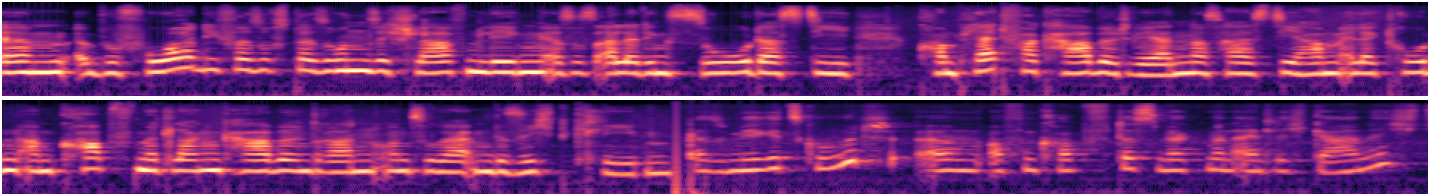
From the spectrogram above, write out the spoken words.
Ähm, bevor die Versuchspersonen sich schlafen legen, ist es allerdings so, dass die komplett verkabelt werden. Das heißt, sie haben Elektroden am Kopf mit langen Kabeln dran und sogar im Gesicht kleben. Also mir geht's gut. Ähm, auf dem Kopf, das merkt man eigentlich gar nicht,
